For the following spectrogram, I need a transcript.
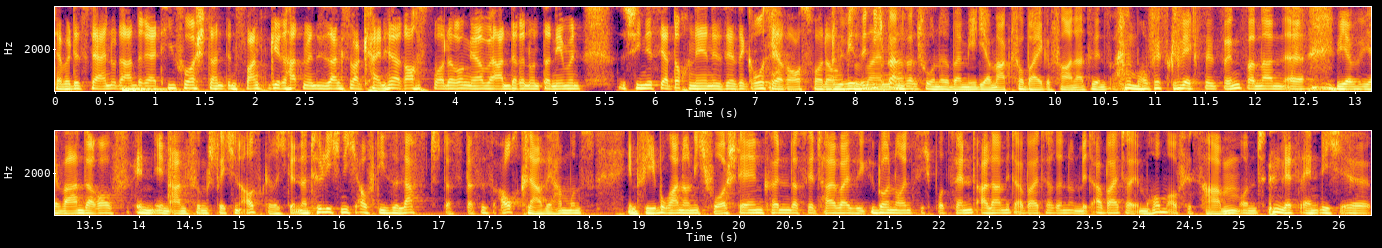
da wird jetzt der ein oder andere IT-Vorstand ins Wanken geraten, wenn Sie sagen, es war keine Herausforderung. Ja, bei anderen Unternehmen schien es ja doch eine, eine sehr, sehr große ja. Herausforderung Also wir sind sein, nicht beim Saturn oder beim Mediamarkt vorbeigefahren, als wir ins Homeoffice gewechselt sind, sondern äh, wir, wir waren darauf in, in Anführungsstrichen ausgerichtet. Natürlich nicht auf diese Last, das, das ist auch klar. Wir haben uns im Februar noch nicht vorstellen können, dass wir teilweise über 90 Prozent aller Mitarbeiterinnen und Mitarbeiter im Homeoffice haben und letztendlich äh,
